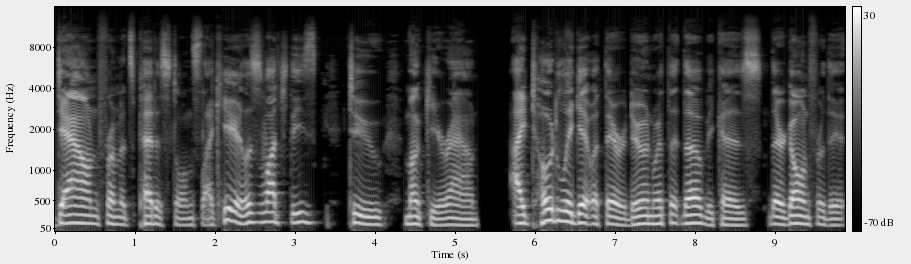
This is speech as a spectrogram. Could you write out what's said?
down from its pedestal and it's like here let's watch these two monkey around I totally get what they were doing with it though, because they're going for the.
